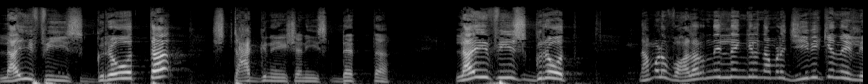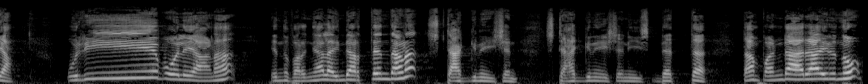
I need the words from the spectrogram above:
life is growth stagnation is death life is growth നമ്മൾ വളർന്നില്ലെങ്കിൽ നമ്മൾ ജീവിക്കുന്നില്ല. ഒരേപോലെയാണ് എന്ന് പറഞ്ഞാൽ അതിന്റെ അർത്ഥം എന്താണ്? സ്റ്റാഗ്നേഷൻ സ്റ്റാഗ്നേഷൻ ഈസ് ഡെത്ത് താൻ പണ്ട് ആരായിരുന്നു?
